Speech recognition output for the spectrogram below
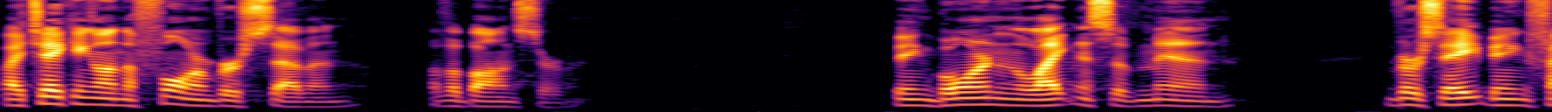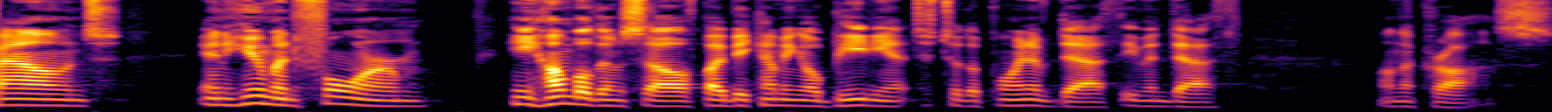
by taking on the form, verse 7, of a bondservant, being born in the likeness of men. Verse 8, being found in human form, he humbled himself by becoming obedient to the point of death, even death on the cross.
